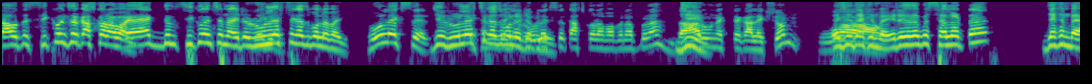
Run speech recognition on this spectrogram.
তাও তো সিকোয়েন্সের কাজ করা ভাই। একদম সিকোয়েন্সে না এটা। রুলেক্সের কাজ বলে ভাই। রোলেক্সের যে রুলেক্সের কাজ বলে এটা। রোলেক্সের কাজ করা পাবেন আপনারা। দারুণ একটা কালেকশন এই যে দেখেন ভাই এটা দেখবে স্যালোডটা দেখেন ভাই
